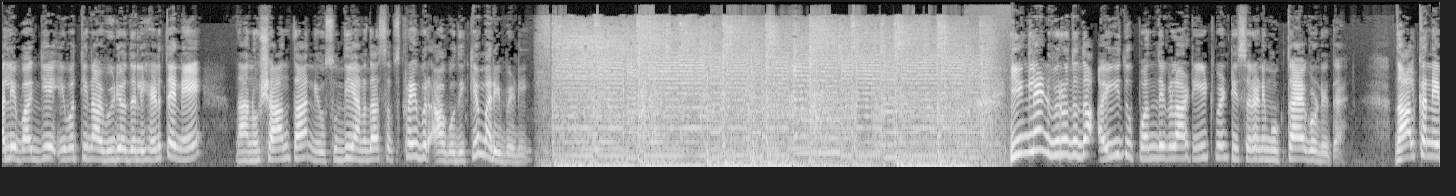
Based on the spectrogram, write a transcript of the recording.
ಅಲೆ ಬಗ್ಗೆ ಇವತ್ತಿನ ವಿಡಿಯೋದಲ್ಲಿ ಹೇಳ್ತೇನೆ. ನಾನು ಶಾಂತ, ನೀವು ಸುದ್ದಿಯಾನದ ಸಬ್ಸ್ಕ್ರೈಬರ್ ಆಗೋದಿಕ್ಕೆ ಮರಿಬೇಡಿ. ಇಂಗ್ಲೆಂಡ್ ವಿರುದ್ಧದ ಐದು ಪಂದ್ಯಗಳ ಟಿ ಟ್ವೆಂಟಿ ಸರಣಿ ಮುಕ್ತಾಯಗೊಂಡಿದೆ. ನಾಲ್ಕನೇ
